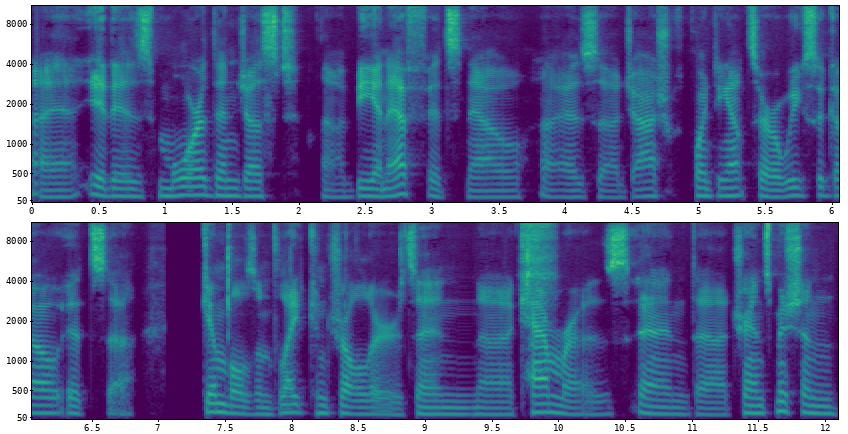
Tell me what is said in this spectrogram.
Uh, it is more than just uh, BNF. It's now, uh, as uh, Josh was pointing out several weeks ago, it's uh, gimbals and flight controllers and cameras and transmission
